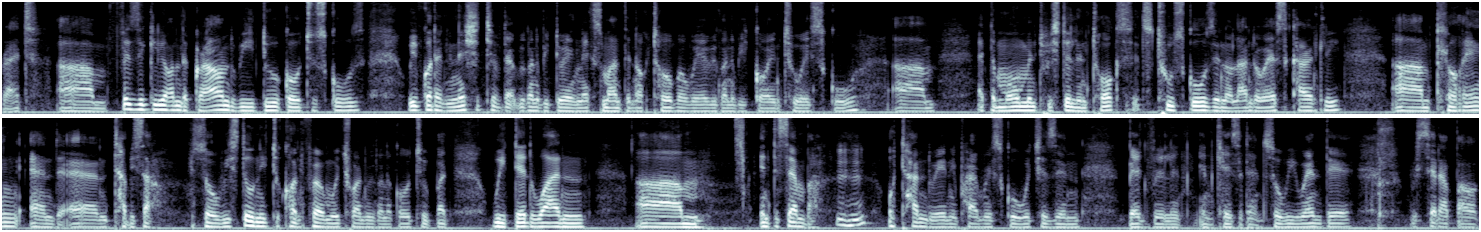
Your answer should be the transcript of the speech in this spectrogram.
right? Um, physically on the ground, we do go to schools. We've got an initiative that we're going to be doing next month in October, where we're going to be going to a school. Um, at the moment, we're still in talks. It's two schools in Orlando West currently, um, Cloreng and and Tabisa. So we still need to confirm which one we're going to go to. But we did one um, in December. Mm-hmm. Otandweni Primary School, which is in Bergville in, in KZN. So we went there, we set up our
